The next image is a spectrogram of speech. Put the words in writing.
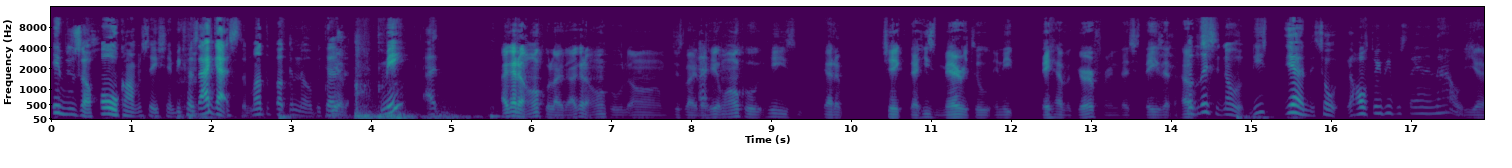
It was a whole conversation because I got to motherfucking know because Yeah. me, I, I got an uncle like that. I got an uncle, um, just like that. He, my uncle, he's got a chick that he's married to, and he they have a girlfriend that stays at the house. but listen, no, these yeah. So all three people staying in the house. Yeah,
